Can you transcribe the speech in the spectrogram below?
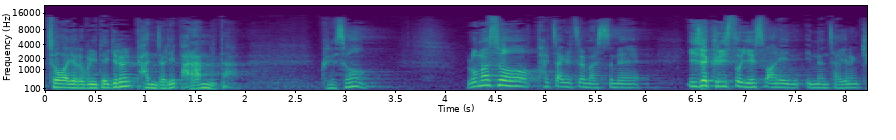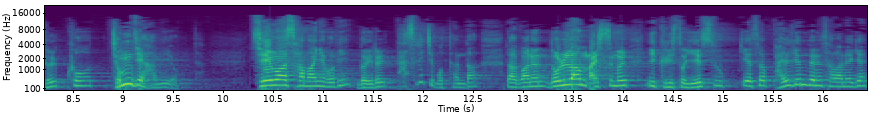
저와 여러분이 되기를 간절히 바랍니다. 그래서 로마서 8장 1절 말씀에 이제 그리스도 예수 안에 있는 자에게는 결코 정죄함이 없다. 죄와 사망의 법이 너희를 다스리지 못한다. 라고 하는 놀라운 말씀을 이 그리스도 예수께서 발견되는 사람에게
